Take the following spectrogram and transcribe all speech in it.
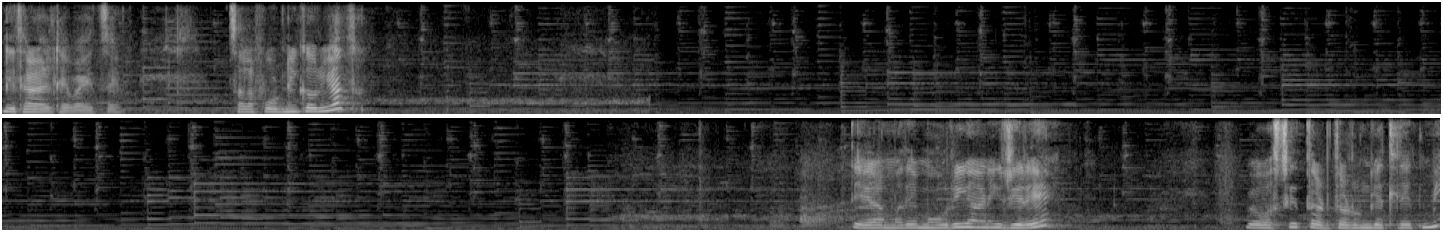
निथळायला ठेवायचं. आहे चला फोडणी करूयात. तेलामध्ये मोहरी आणि जिरे व्यवस्थित तडतडून घेतलेत मी.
